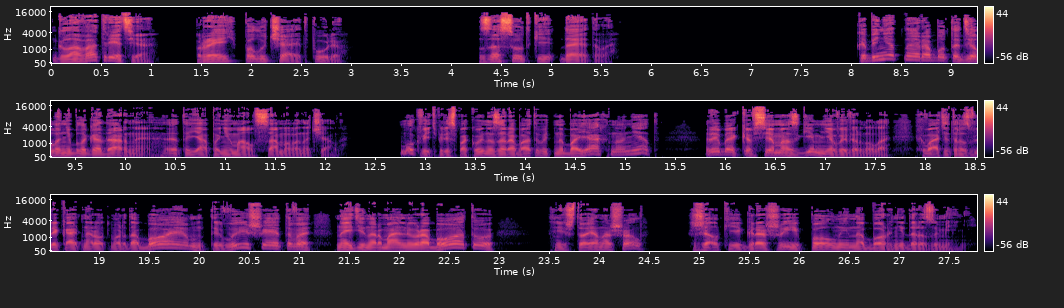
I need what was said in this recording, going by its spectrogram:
Глава третья. Рэй получает пулю. За сутки до этого. Кабинетная работа — дело неблагодарное, это я понимал с самого начала. Мог ведь преспокойно зарабатывать на боях, но нет. Ребекка все мозги мне вывернула. Хватит развлекать народ мордобоем, ты выше этого, найди нормальную работу. И что я нашел? Жалкие гроши и полный набор недоразумений.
